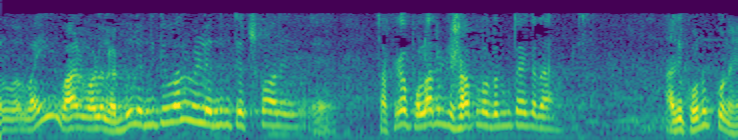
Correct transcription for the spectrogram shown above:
వై వాళ్ళు వాళ్ళు లడ్డూలు ఎందుకు ఇవ్వాలి? వీళ్ళు ఎందుకు తెచ్చుకోవాలి? చక్కగా పొలారెడ్డి షాప్లో దొరుకుతాయి కదా. అది కొనుక్కుని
